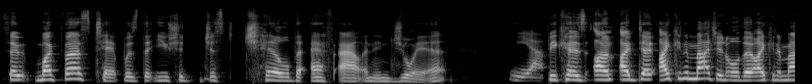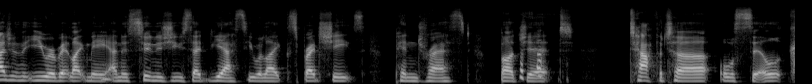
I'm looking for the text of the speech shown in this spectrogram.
So my first tip was that you should just chill the f out and enjoy it. Yeah. because I, I don't I can imagine although I can imagine that you were a bit like me and as soon as you said yes you were like spreadsheets Pinterest budget taffeta or silk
